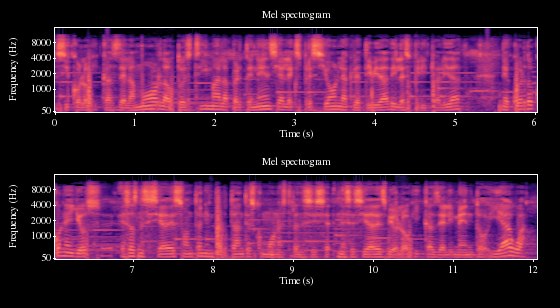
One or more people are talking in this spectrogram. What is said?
psicológicas del amor, la autoestima, la pertenencia, la expresión, la creatividad y la espiritualidad. De acuerdo con ellos, esas necesidades son tan importantes como nuestras necesidades biológicas de alimento y agua.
